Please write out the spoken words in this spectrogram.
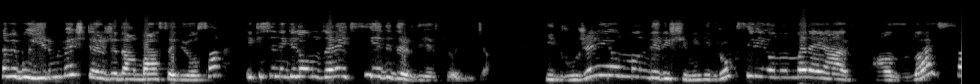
Tabi bu 25 dereceden bahsediyorsa ikisinin gide 10 üzeri eksi 7'dir diye söyleyeceğim. Hidrojen iyonunun derişimi hidroksil iyonundan eğer fazlaysa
